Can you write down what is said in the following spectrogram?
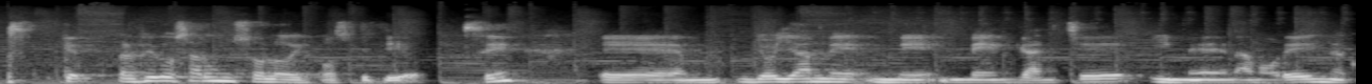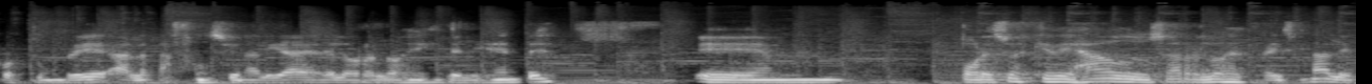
pues, que prefiero usar un solo dispositivo, ¿sí? Eh, yo ya me, me, me, enganché y me enamoré y me acostumbré a las funcionalidades de los relojes inteligentes. Eh, por eso es que he dejado de usar relojes tradicionales.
